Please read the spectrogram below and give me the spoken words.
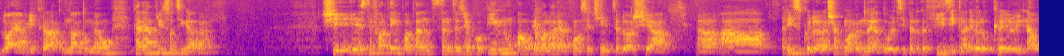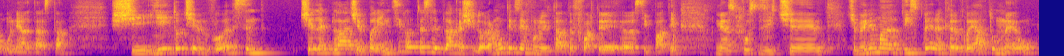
lui aia mică, la cumnatul meu, care a prins o țigară. Și este foarte important să înțelegem copiii nu au evaluarea consecințelor și a, a, a riscurilor așa cum avem noi adulții, pentru că fizic, la nivelul creierului, n-au unealta asta. Și ei tot ce văd sunt ce le place părinților, trebuie să le placă și lor. Am un exemplu unui tată foarte uh, simpatic. Mi-a spus, zice, ce pe mine mă disperă că băiatul meu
